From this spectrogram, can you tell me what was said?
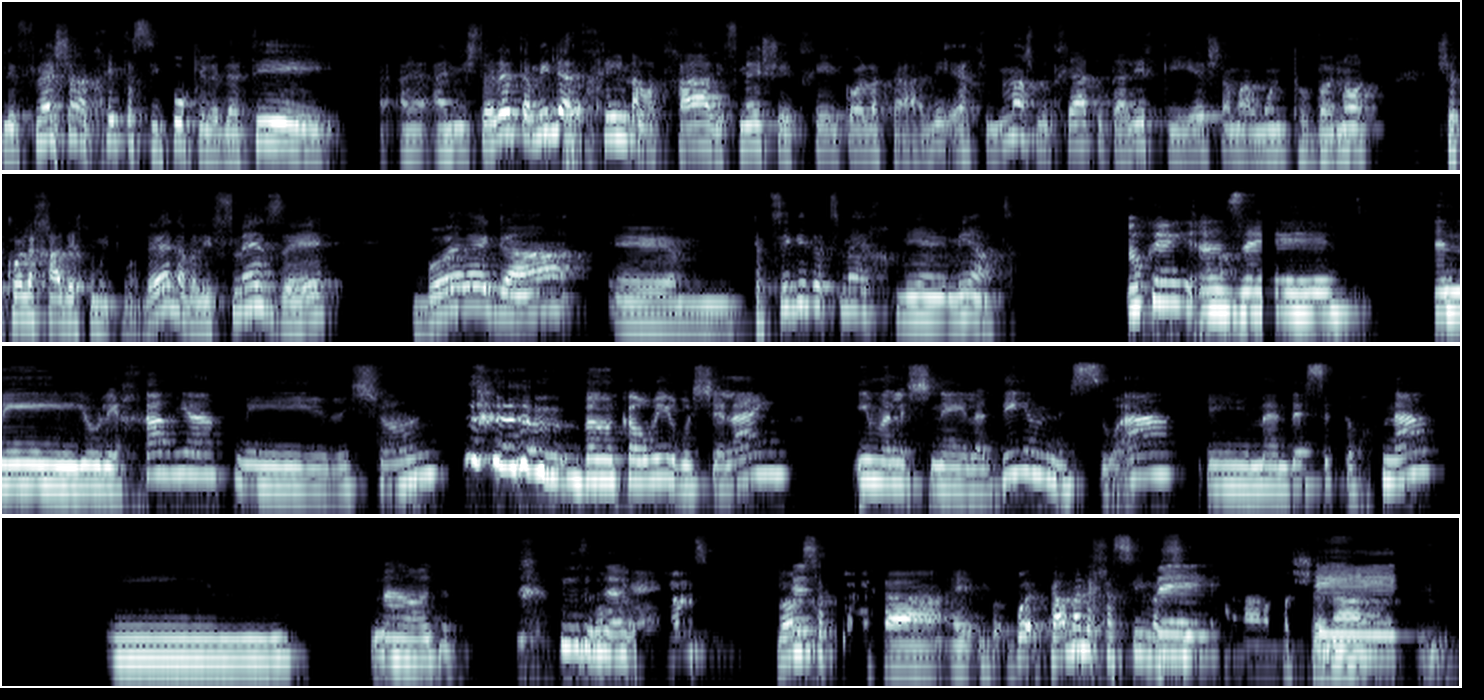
לפני שנתחיל את הסיפור, כי לדעתי, אני משתדל תמיד להתחיל מההתחלה לפני שהתחיל כל התהליך, ממש בתחילת התהליך, כי יש שם המון תובנות שכל אחד איך הוא מתמודד, אבל לפני זה, בואי רגע, אמ, תציגי את עצמך, מי, מי את? אוקיי, אז אה, אני יוליה חריה מראשון, במקור מירושלים. אימא לשני ילדים, נשואה, אה, מהנדסת תוכנה. אה, מה עוד? אוקיי, לא, לא כן. נספר את ה... אה, כמה נכסים עשית בשנה?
